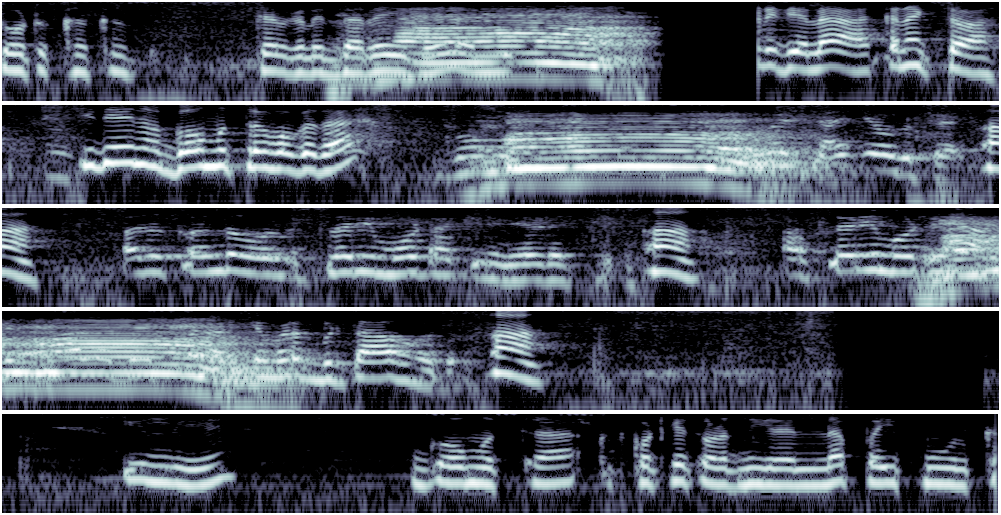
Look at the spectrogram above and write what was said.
ತೋಟಕ್ಕೆ ಹಾಕೋದು ಕೆಳಗಡೆ ದರೆ ಇದೆ. ಅಲ್ಲಿ ಮಾಡಿದೆಯಲ್ಲ ಕನೆಕ್ಟ್ ಇದೇನು ಗೋಮೂತ್ರ ಹೋಗೋದಾ? ಹಾಂ. ಅದಕ್ಕೊಂದು ಒಂದು ಸ್ಲರಿ ಮೋಟ್ ಹಾಕಿದ್ದೀನಿ ಎರಡಕ್ಕೆ. ಹಾಂ. ಆ ಸ್ಲರಿ ಮೋಟ್ರಿಗೆ ಅಡಿಕೆ ಬಿಡ್ತಾ ಹೋಗೋದು. ಹಾಂ. ಇಲ್ಲಿ ಗೋಮೂತ್ರ ಕೊಟ್ಟಿಗೆ ತೊಳೆದ ನೀರೆಲ್ಲ ಪೈಪ್ ಮೂಲಕ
